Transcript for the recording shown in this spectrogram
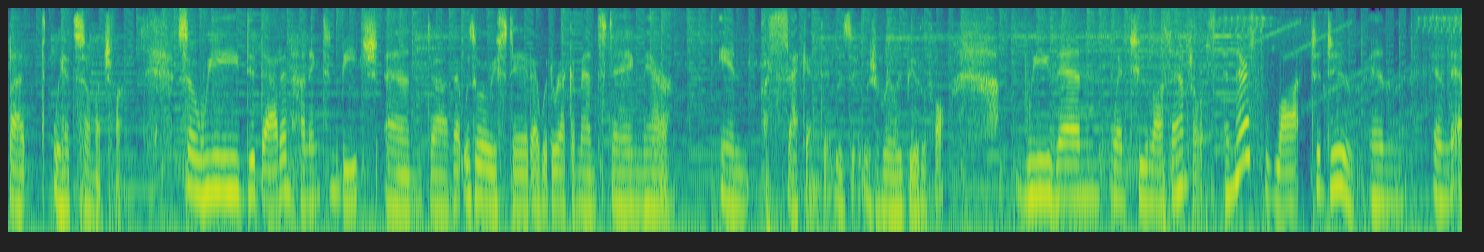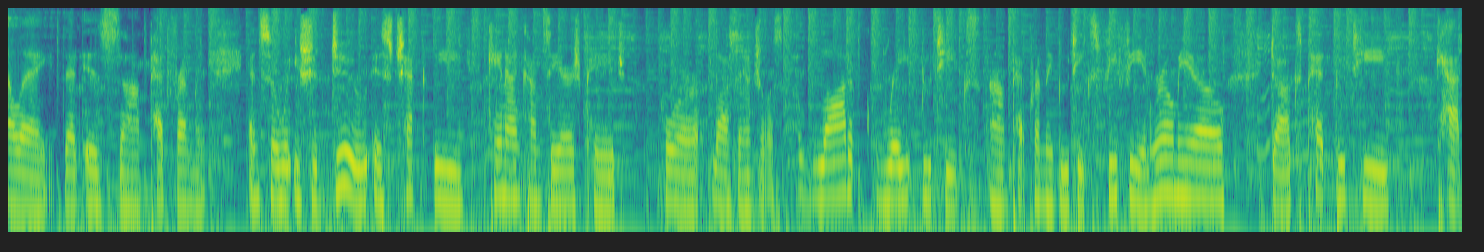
But we had so much fun. So we did that in Huntington Beach, and uh, that was where we stayed. I would recommend staying there in a second. It was it was really beautiful. We then went to Los Angeles, and there's a lot to do in in LA that is uh, pet friendly. And so what you should do is check the Canine Concierge page for Los Angeles. A lot of great boutiques, um, pet friendly boutiques. Fifi and Romeo, Dog's Pet Boutique, Cat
